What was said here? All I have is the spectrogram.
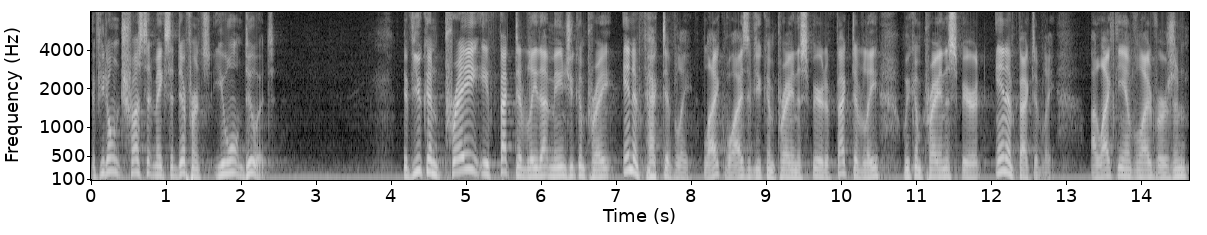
if you don't trust it makes a difference, you won't do it. If you can pray effectively, that means you can pray ineffectively. Likewise, if you can pray in the Spirit effectively, we can pray in the Spirit ineffectively. I like the Amplified Version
